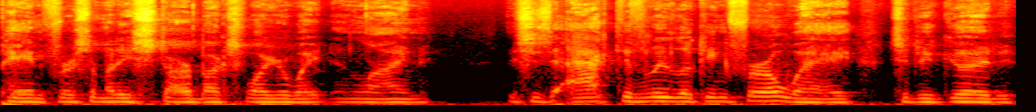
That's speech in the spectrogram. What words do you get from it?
paying for somebody's Starbucks while you're waiting in line. This is actively looking for a way to do good.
